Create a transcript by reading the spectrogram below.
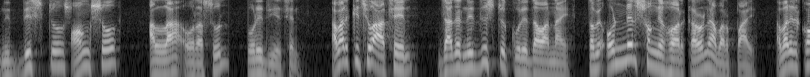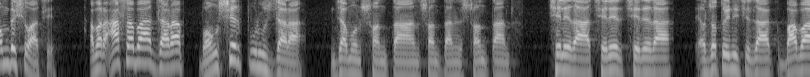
নির্দিষ্ট অংশ আল্লাহ ও রাসুল করে দিয়েছেন। আবার কিছু আছেন যাদের নির্দিষ্ট করে দেওয়া নাই, তবে অন্যের সঙ্গে হওয়ার কারণে আবার পায়। আবার এর কম বেশিও আছে। আবার আসাবা যারা বংশের পুরুষ যারা, যেমন সন্তান, সন্তানের সন্তান ছেলেরা, ছেলের ছেলেরা, যতই নিচে যাক, বাবা,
